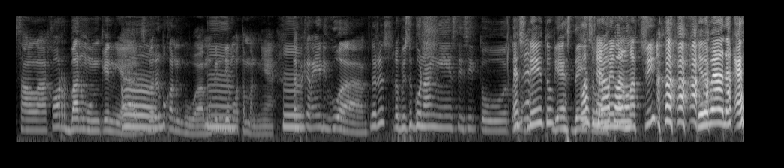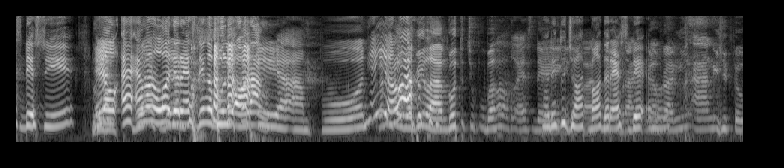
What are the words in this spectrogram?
salah korban mungkin ya. Hmm. Sebenarnya bukan gua, mungkin dia mau temennya. Tapi karena di gua. terus Terus habis itu gue nangis di situ. Terus SD itu Di SD Kelas itu. berapa lo? amat sih. ya namanya anak SD sih Iya, Lo- eh gua emang lo dari SD ngebully orang Iya ampun. Ya Kan iyalah. gue bilang, gue tuh cupu banget waktu SD. Nah, dia tuh jahat banget dari Gak SD, berani- Gak beranian gitu.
